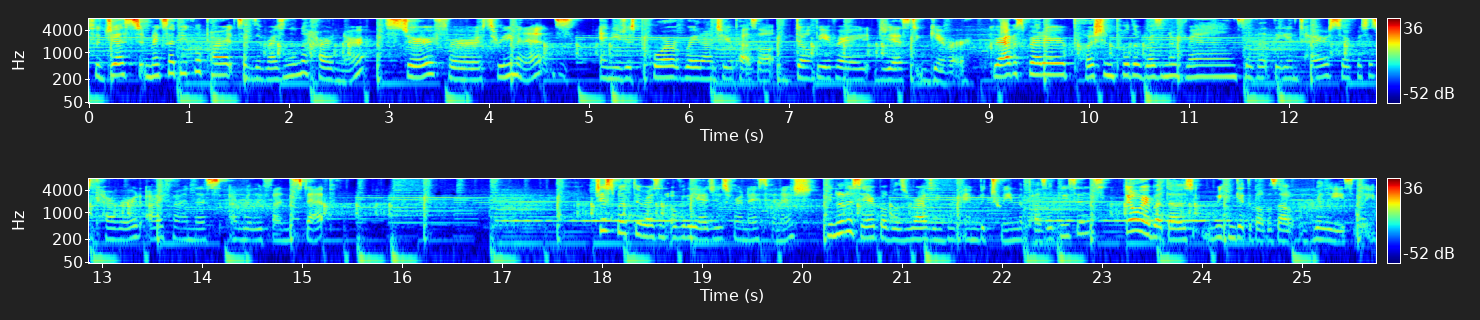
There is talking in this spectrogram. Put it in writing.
So just mix up equal parts of the resin and the hardener, stir for three minutes, and you just pour right onto your puzzle. Don't be afraid, just give her. Grab a spreader, push and pull the resin around so that the entire surface is covered. I find this a really fun step. Just wipe the resin over the edges for a nice finish. You'll notice air bubbles rising from in between the puzzle pieces. Don't worry about those, we can get the bubbles out really easily.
